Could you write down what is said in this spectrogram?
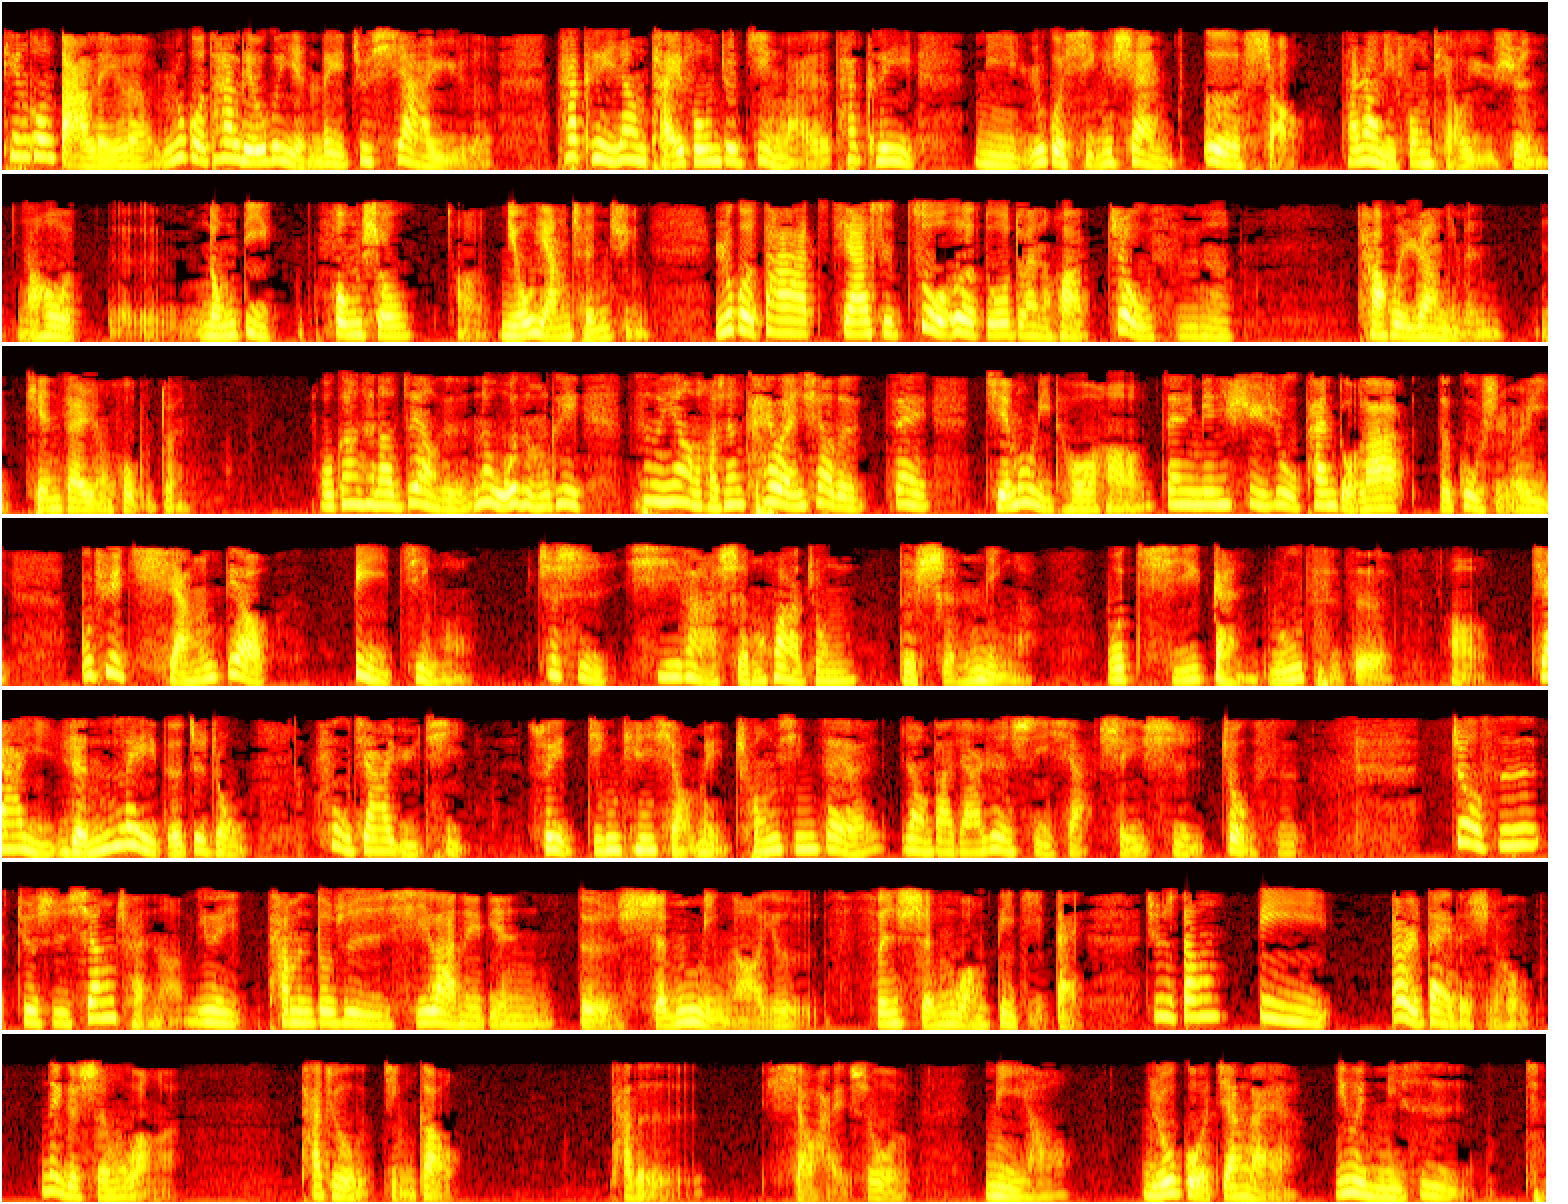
天空打雷了，如果他流个眼泪就下雨了，他可以让台风就进来了，他可以，你如果行善恶少，他让你风调雨顺，然后呃农地丰收啊，牛羊成群。如果大家是作恶多端的话，宙斯呢，他会让你们天灾人祸不断。我刚刚看到这样子，那我怎么可以这么样的，好像开玩笑的在节目里头哈，在那边叙述潘朵拉的故事而已，不去强调，毕竟哦，这是希腊神话中的神明啊，我岂敢如此的哦，加以人类的这种附加语气。所以今天小妹重新再来让大家认识一下谁是宙斯。宙斯就是相传啊，因为他们都是希腊那边的神明啊，有分神王第几代，就是当第二代的时候，那个神王啊，他就警告他的小孩说：“你啊，如果将来啊。”因为你是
